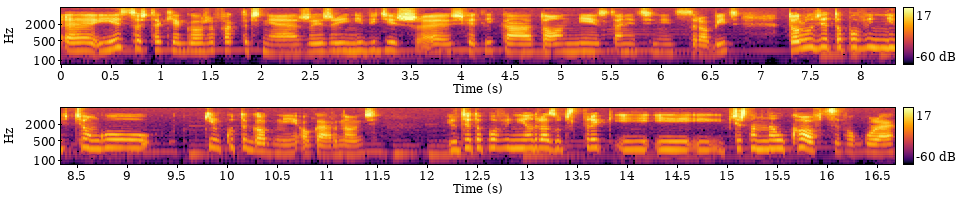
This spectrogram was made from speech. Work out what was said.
e, jest coś takiego, że faktycznie, że jeżeli nie widzisz e, świetlika, to on nie jest w stanie ci nic zrobić, to ludzie to powinni w ciągu kilku tygodni ogarnąć. I ludzie to powinni od razu pstryk i, i, i przecież tam naukowcy w ogóle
